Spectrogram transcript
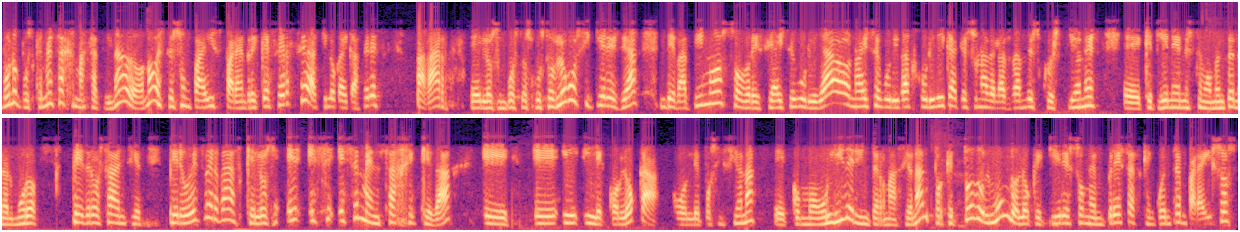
bueno, pues qué mensaje más atinado, ¿no? Este es un país para enriquecerse, aquí lo que hay que hacer es pagar eh, los impuestos justos. Luego, si quieres ya, debatimos sobre si hay seguridad o no hay seguridad jurídica, que es una de las grandes cuestiones que tiene en este momento en el muro Pedro Sánchez. Pero es verdad que los, e, ese, ese mensaje que da le coloca o le posiciona como un líder internacional, porque todo el mundo lo que quiere son empresas que encuentren paraísos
